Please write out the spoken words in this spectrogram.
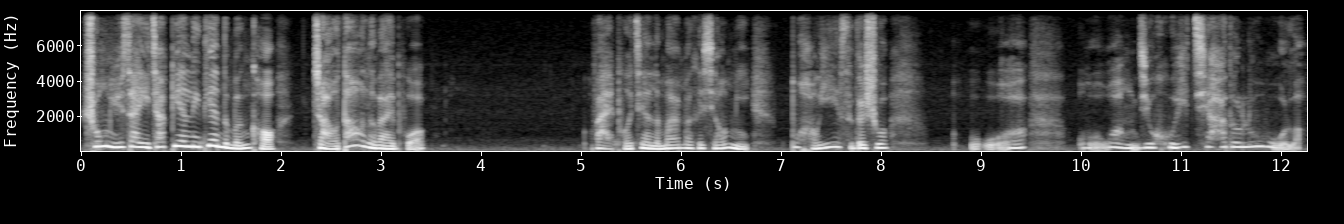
终于在一家便利店的门口找到了外婆。外婆见了妈妈和小米，不好意思的说：“我，我忘记回家的路了。”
